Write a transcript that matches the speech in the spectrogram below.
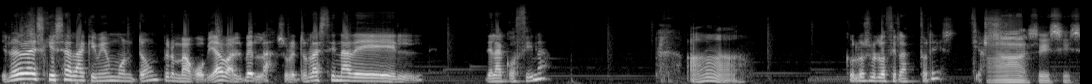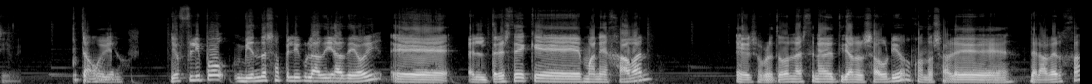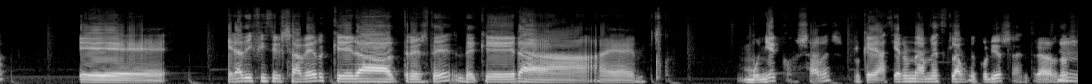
Yo la verdad es que esa la quemé un montón, pero me agobiaba al verla. Sobre todo la escena del, de la cocina Ah, con los velociraptores. Dios, Ah, sí, sí, sí. puta muy bien. Yo flipo viendo esa película a día de hoy, eh, el 3D que manejaban, eh, sobre todo en la escena de tiranosaurio, cuando sale de la verja, eh, era difícil saber que era 3D de que era eh, muñeco, ¿sabes? Porque hacían una mezcla muy curiosa entre los dos.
